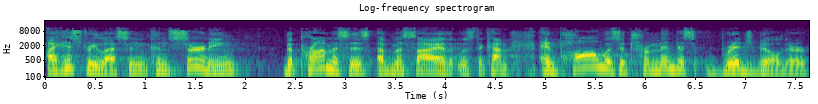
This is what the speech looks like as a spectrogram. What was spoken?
a history lesson concerning the promises of Messiah that was to come. And Paul was a tremendous bridge builder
